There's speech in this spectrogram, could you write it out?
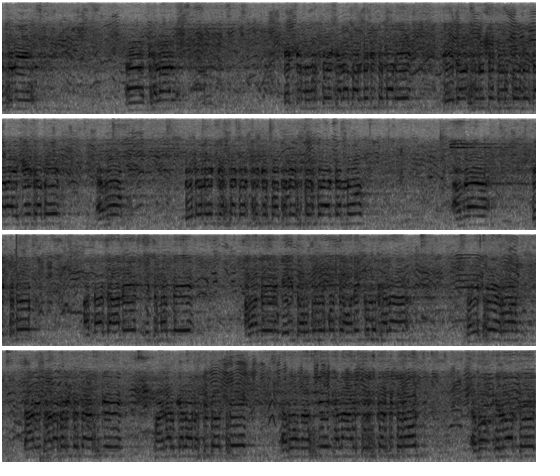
আসলে খেলার একটি মুহূর্তে খেলা পাল্টে দিতে পারে। এই দল শুরুতে দূর করবে তারা এগিয়ে যাবে এবং দুদলের চেষ্টা করছি যে প্রথমে স্কোর করার জন্য। আমরা একটু আপনারা জানেন, ইতিমধ্যে আমাদের এই দলগুলোর মধ্যে অনেকগুলো খেলা হয়েছে এবং তার ধারাবাহিকতা আজকে ফাইনাল খেলা অনুষ্ঠিত হচ্ছে এবং আজকে খেলায় পুরস্কার বিতরণ এবং খেলোয়াড়দের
